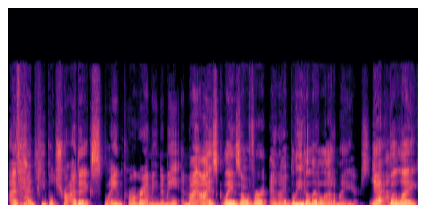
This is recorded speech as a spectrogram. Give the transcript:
I've had people try to explain programming to me and my eyes glaze over and I bleed a little out of my ears. Yeah. But like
